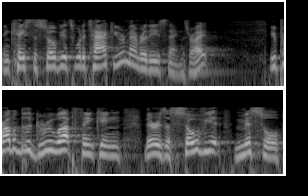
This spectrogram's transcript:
in case the Soviets would attack. You remember these things, right? You probably grew up thinking there is a Soviet missile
